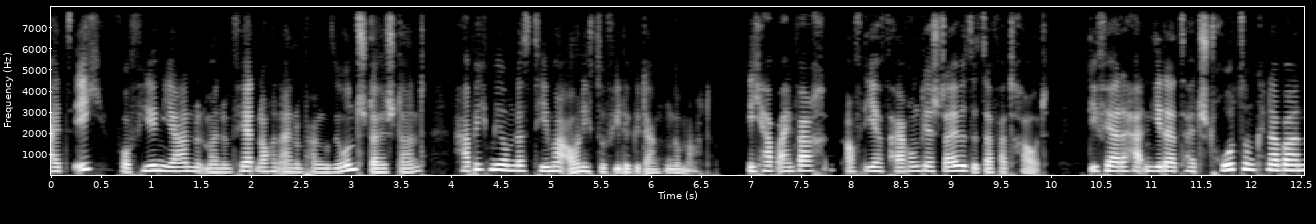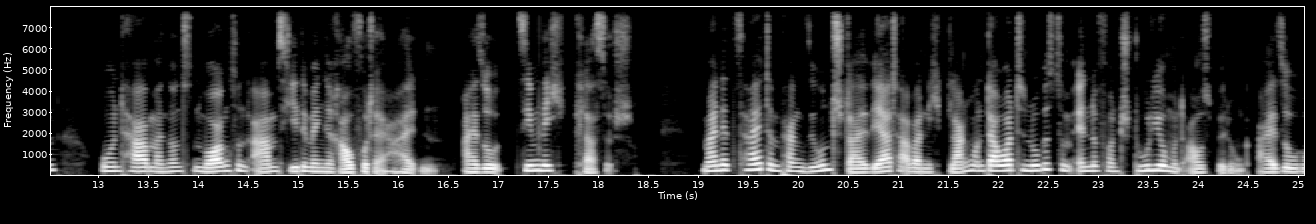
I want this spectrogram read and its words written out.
als ich vor vielen Jahren mit meinem Pferd noch in einem Pensionsstall stand, habe ich mir um das Thema auch nicht so viele Gedanken gemacht. Ich habe einfach auf die Erfahrung der Stallbesitzer vertraut. Die Pferde hatten jederzeit Stroh zum Knabbern und haben ansonsten morgens und abends jede Menge Raufutter erhalten. Also ziemlich klassisch. Meine Zeit im Pensionsstall währte aber nicht lang und dauerte nur bis zum Ende von Studium und Ausbildung. Also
